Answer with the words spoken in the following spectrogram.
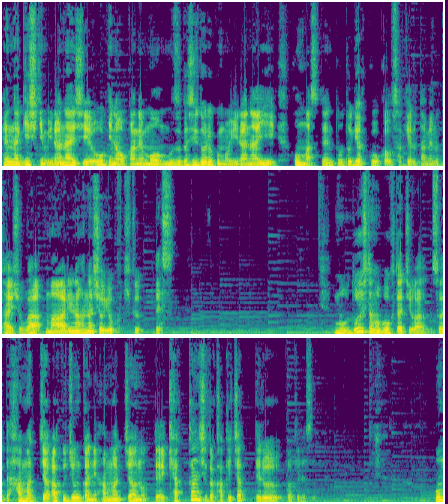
変な儀式もいらないし、大きなお金も難しい努力もいらない本末転倒と逆効果を避けるための対処が周りの話をよく聞くです。もうどうしても僕たちはそうやってハマっちゃう、悪循環にはまっちゃうのって客観視が欠けちゃってるわけです。本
